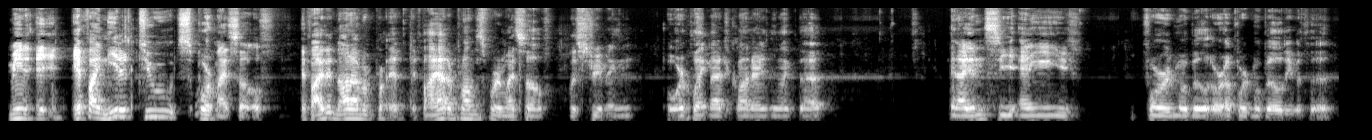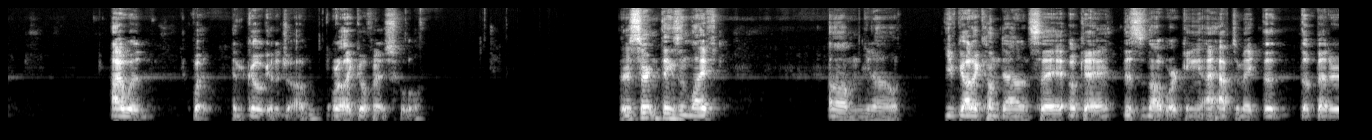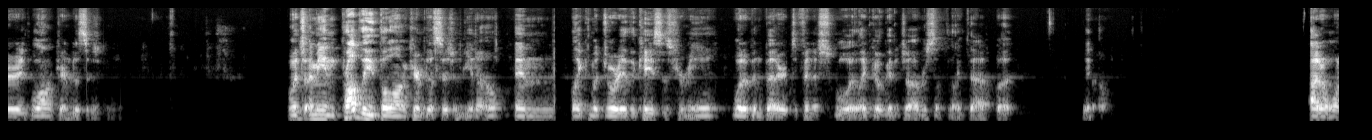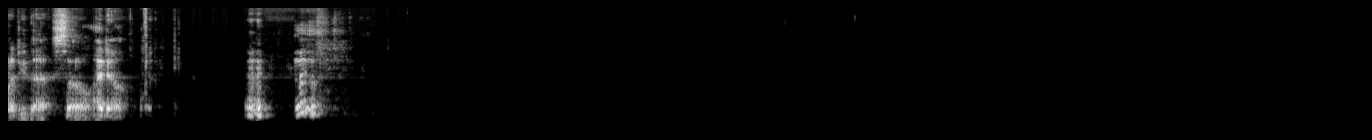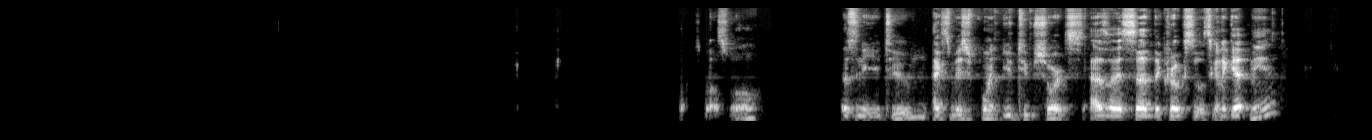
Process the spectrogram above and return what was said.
I mean, if I needed to support myself, if I did not have a, if I had a problem supporting myself with streaming or playing Magic Online or anything like that, and I didn't see any forward mobility or upward mobility with it, I would quit and go get a job or like go finish school. There's certain things in life um, you know, you've got to come down and say, okay, this is not working. I have to make the the better long term decision. Which I mean, probably the long term decision, you know, in like majority of the cases for me would have been better to finish school, like go get a job or something like that. But you know, I don't want to do that, so I don't. possible. Listen to YouTube, exclamation point YouTube shorts. As I said, the Kroxa was going to get me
